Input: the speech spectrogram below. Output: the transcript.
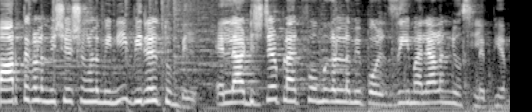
വാർത്തകളും വിശേഷങ്ങളും ഇനി വിരൽ തുമ്പിൽ എല്ലാ ഡിജിറ്റൽ പ്ലാറ്റ്ഫോമുകളിലും ഇപ്പോൾ സി മലയാളം ന്യൂസ് ലഭ്യം.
